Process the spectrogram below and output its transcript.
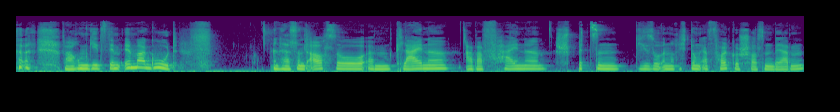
Warum geht's dem immer gut? Und das sind auch so ähm, kleine, aber feine Spitzen, die so in Richtung Erfolg geschossen werden,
